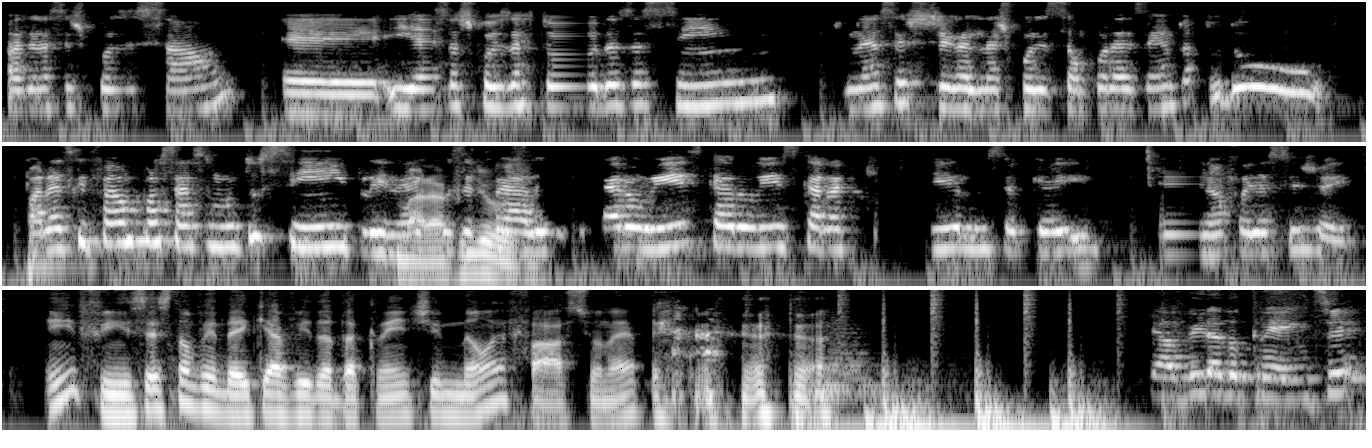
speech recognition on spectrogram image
fazendo essa exposição, é, e essas coisas todas, assim, né, você chega ali na exposição, por exemplo, é tudo Parece que foi um processo muito simples, né? Você foi ali, quero isso, quero isso, quero aquilo, não sei o quê, não foi desse jeito. Enfim, vocês estão vendo aí que a vida da crente não é fácil, né? que a vida do crente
